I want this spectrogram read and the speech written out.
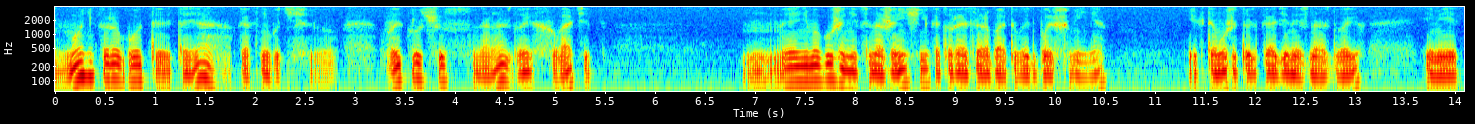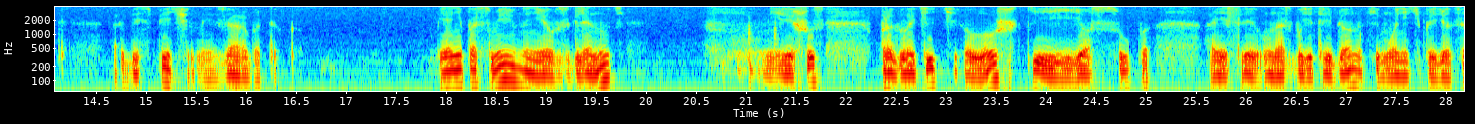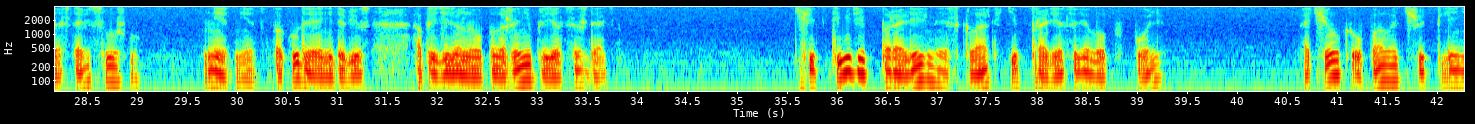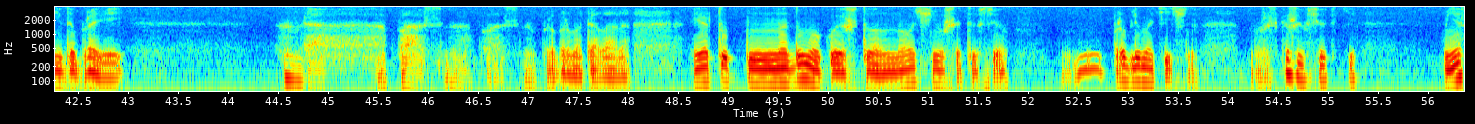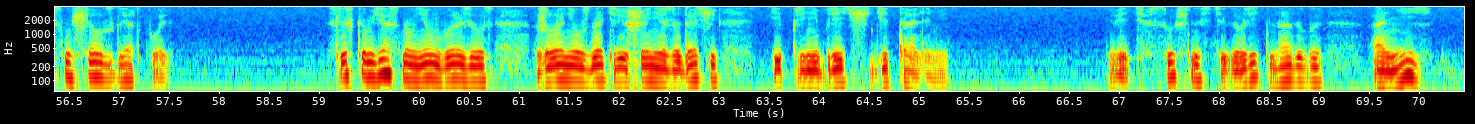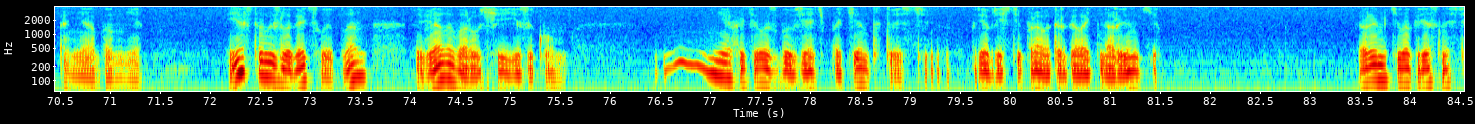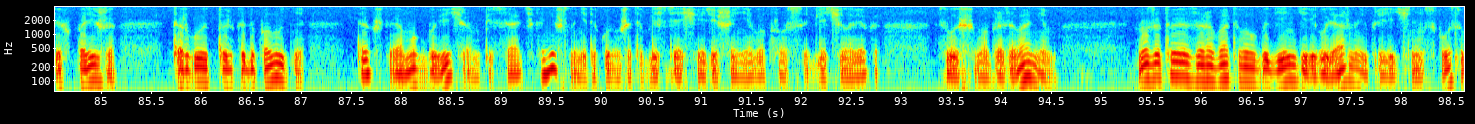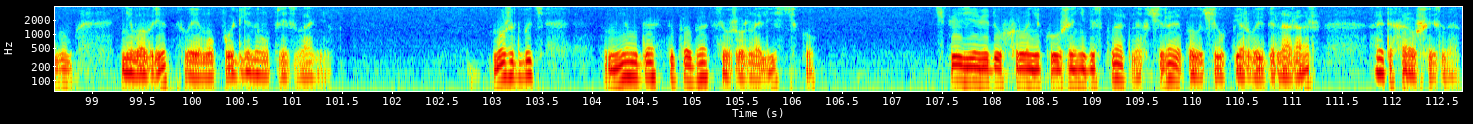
Моника работает, а я как-нибудь э, выкручусь, на нас двоих хватит. Я не могу жениться на женщине, которая зарабатывает больше меня. И к тому же только один из нас двоих имеет обеспеченный заработок. Я не посмею на нее взглянуть, не решусь проглотить ложки ее супа, а если у нас будет ребенок, и Монике придется оставить службу. Нет, нет, покуда я не добьюсь определенного положения, придется ждать. Четыре параллельные складки прорезали лоб поля, а челка упала чуть ли не до бровей. «Да, опасно, опасно», — пробормотала она. «Я тут надумал кое-что, но очень уж это все проблематично. Ну, расскажи все-таки». Меня смущал взгляд Поль. Слишком ясно в нем выразилось желание узнать решение задачи и пренебречь деталями. Ведь в сущности говорить надо бы о ней, а не обо мне. Я стал излагать свой план, вяло ворочая языком. Мне хотелось бы взять патент, то есть приобрести право торговать на рынке. Рынки в окрестностях Парижа торгуют только до полудня, так что я мог бы вечером писать. Конечно, не такое уж это блестящее решение вопроса для человека с высшим образованием, но зато я зарабатывал бы деньги регулярно и приличным способом, не во вред своему подлинному призванию. Может быть, мне удастся пробраться в журналистику. Теперь я веду хронику уже не бесплатно. Вчера я получил первый гонорар, а это хороший знак.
